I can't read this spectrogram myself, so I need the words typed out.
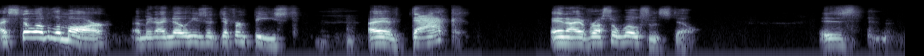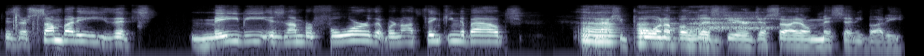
I still have Lamar. I mean, I know he's a different beast. I have Dak, and I have Russell Wilson still. Is is there somebody that maybe is number four that we're not thinking about? I'm actually pulling up a list here just so I don't miss anybody.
